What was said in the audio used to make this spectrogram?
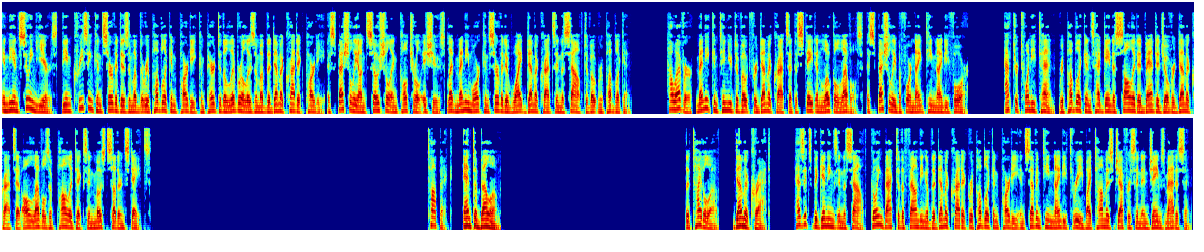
In the ensuing years, the increasing conservatism of the Republican Party compared to the liberalism of the Democratic Party especially on social and cultural issues led many more conservative white Democrats in the South to vote Republican. However, many continued to vote for Democrats at the state and local levels, especially before 1994. After 2010, Republicans had gained a solid advantage over Democrats at all levels of politics in most southern states. Antebellum The title of «Democrat» has its beginnings in the South, going back to the founding of the Democratic-Republican Party in 1793 by Thomas Jefferson and James Madison.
